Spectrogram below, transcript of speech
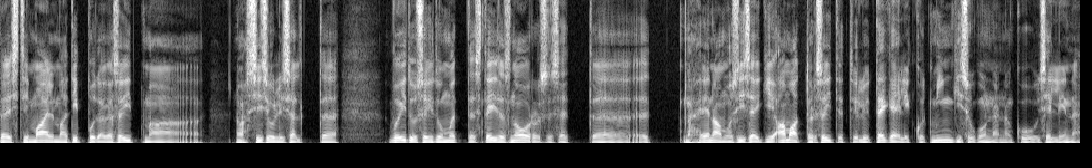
tõesti maailma tippudega sõitma, noh, sisuliselt võidusõidu mõttes teises nooruses, et, et noh, enamus isegi amatöörsõitjatel ju tegelikult mingisugune nagu selline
